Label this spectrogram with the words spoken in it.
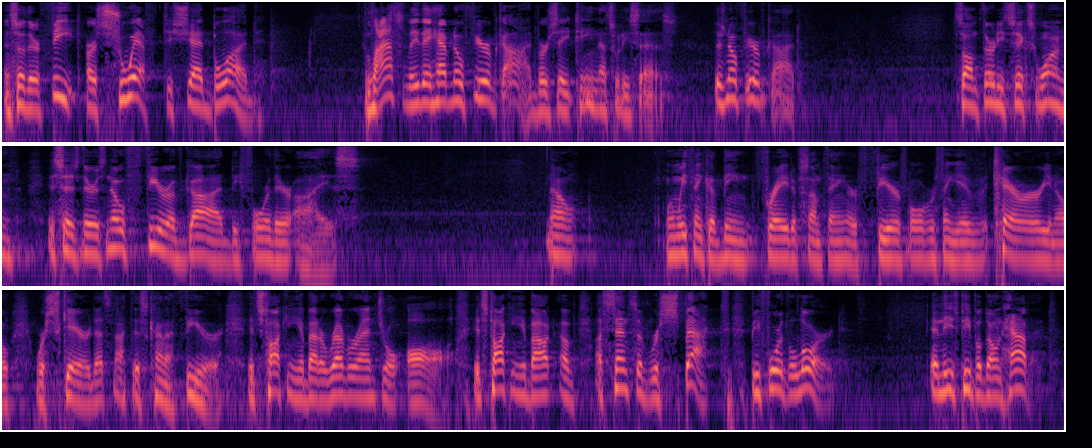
And so their feet are swift to shed blood. Lastly, they have no fear of God. Verse 18, that's what he says. There's no fear of God. Psalm 36 1, it says, There is no fear of God before their eyes. Now, when we think of being afraid of something or fearful, we're thinking of terror, you know, we're scared. That's not this kind of fear. It's talking about a reverential awe. It's talking about of a sense of respect before the Lord. And these people don't have it.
